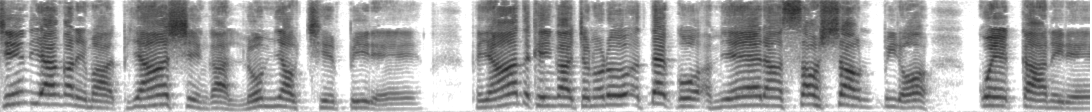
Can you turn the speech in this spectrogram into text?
ခြင်းတရားကနေမှဘုရားရှင်ကလွတ်မြောက်ခြင်းပေးတယ်ဘုရားသခင်ကကျွန်တော်တို့အသက်ကိုအမြဲတမ်းစောင့်ရှောက်ပြီးတော့ကွယ်ကာနေတယ်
